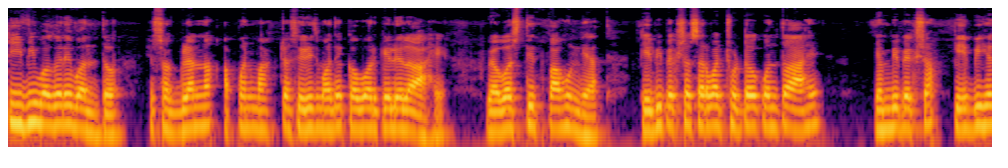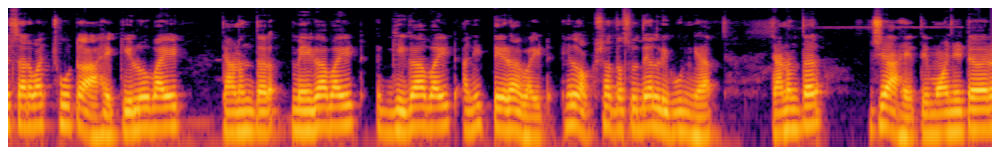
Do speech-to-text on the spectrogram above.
टी बी वगैरे बनतं. हे सगळ्यांना आपण मागच्या सिरीजमध्ये कवर केलेलं आहे. व्यवस्थित पाहून घ्या. के बीपेक्षा सर्वात छोटं कोणतं आहे? एम बीपेक्षा के बी हे सर्वात छोटं आहे. किलोबाईट त्यानंतर मेगाबाईट गिगाबाईट आणि टेराबाईट हे लक्षात असू द्या लिहून घ्या. त्यानंतर जे आहे ते मॉनिटर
